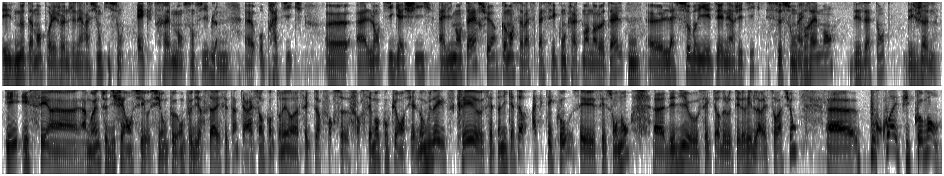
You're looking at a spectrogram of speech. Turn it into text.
Et notamment pour les jeunes générations qui sont extrêmement sensibles mm. euh, aux pratiques, euh, à l'anti-gâchis alimentaire. Comment ça va se passer concrètement dans l'hôtel mm. euh, La sobriété énergétique, ce sont vraiment des attentes des jeunes. Et, c'est un, moyen de se différencier aussi, on peut, on peut dire ça, et c'est intéressant quand on est dans un secteur forcément concurrentiel. Donc vous avez créé cet indicateur Acteco, c'est son nom, dédié au secteur de l'hôtellerie et de la restauration. pourquoi et puis comment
